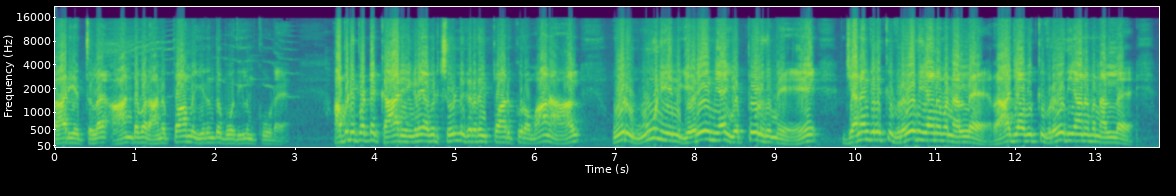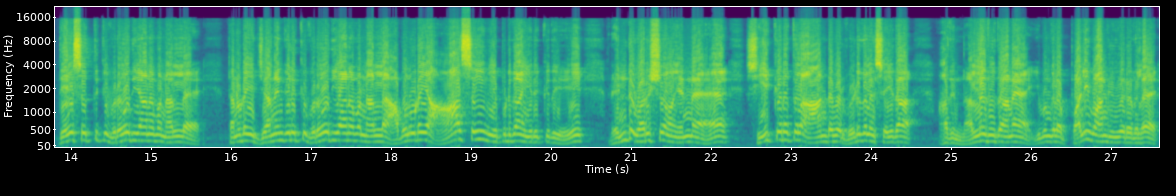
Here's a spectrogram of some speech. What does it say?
காரியத்தில் ஆண்டவர் அனுப்பாம இருந்த போதிலும் கூட அப்படிப்பட்ட காரியங்களை அவர் சொல்லுகிறதை பார்க்கிறோம். ஆனால் ஒரு ஊழியன் எரேமியா எப்பொழுதுமே ஜனங்களுக்கு விரோதியானவன் அல்ல ராஜாவுக்கு விரோதியானவன் அல்ல தேசத்துக்கு விரோதியானவன் அல்ல தன்னுடைய ஜனங்களுக்கு விரோதியானவன் அல்ல அவனுடைய ஆசையும் எப்படிதான் இருக்குது? ரெண்டு வருஷம் என்ன சீக்கிரத்தில் ஆண்டவர் விடுதலை செய்தால் அது நல்லது தானே இவங்களை பழி வாங்குகிறதுல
